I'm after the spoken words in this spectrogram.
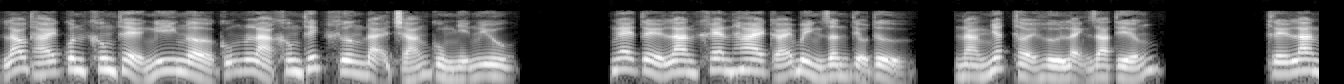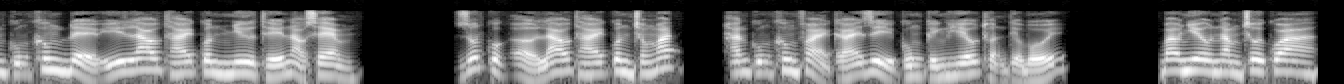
Lão Thái quân không thể nghi ngờ cũng là không thích Khương Đại Tráng cùng nhịn yêu. Nghe Tề Lan khen hai cái bình dân tiểu tử, nàng nhất thời hừ lạnh ra tiếng. Tề Lan cũng không để ý Lão Thái quân như thế nào xem. Rốt cuộc ở Lão Thái quân trong mắt, hắn cũng không phải cái gì cung kính hiếu thuận tiểu bối. Bao nhiêu năm trôi qua,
